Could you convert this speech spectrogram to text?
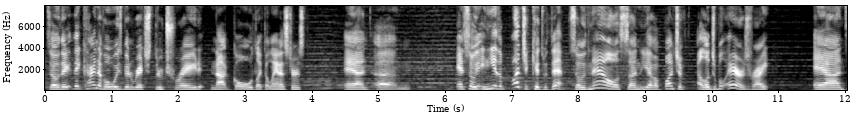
So they they kind of always been rich through trade, not gold like the Lannisters, and um, and so and he has a bunch of kids with them. So now all of a sudden you have a bunch of eligible heirs, right? And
